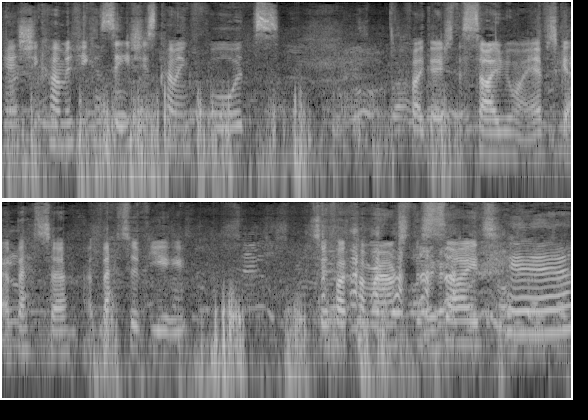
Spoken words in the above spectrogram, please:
Here she comes. If you can see, she's coming forwards. If I go to the side, we might be able to get a better a better view. So if I come around to the side here,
